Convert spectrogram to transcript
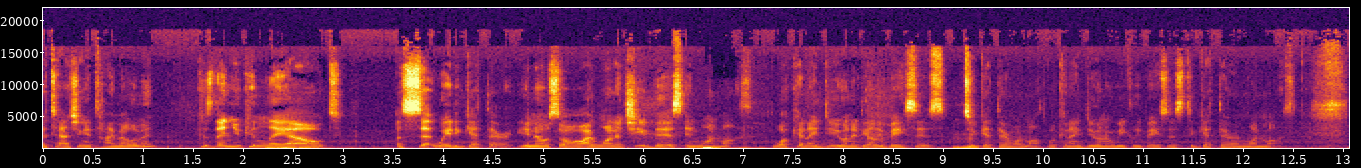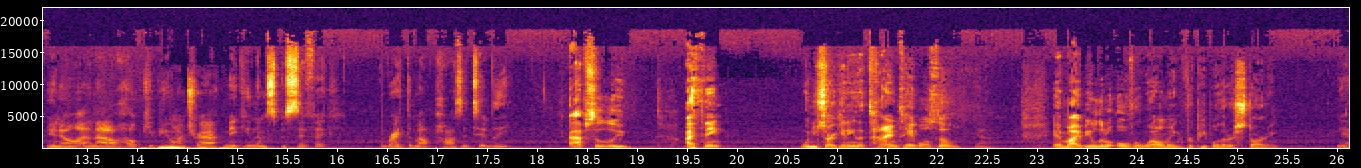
Attaching a time element, because then you can lay out a set way to get there. You know, so I want to achieve this in one month. What can I do on a daily basis to mm-hmm. get there in one month? What can I do on a weekly basis to get there in one month? You know, and that'll help keep you on track, making them specific, write them out positively. Absolutely. I think when you start getting the timetables, though, Yeah. it might be a little overwhelming for people that are starting Yeah.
